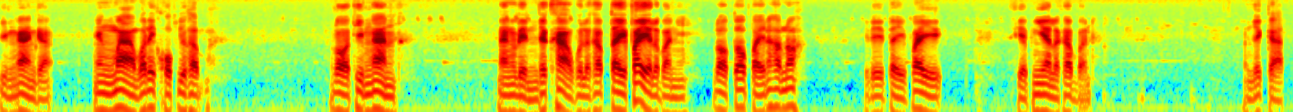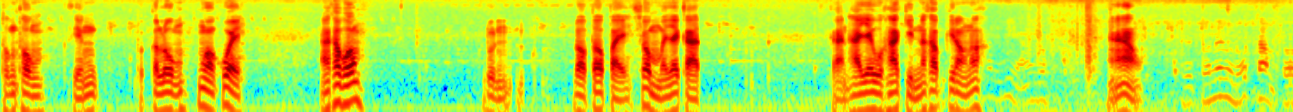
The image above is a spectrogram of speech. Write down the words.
ทีมงานก็ยังมาว่าได้ครบอยู่ครับ รอทีมงาน นางเล่นจะข้าวพุ่นแล้วครับไต่ไฟแล้วบัดนี้รอบต่อไปนะครับเนาะจะได้ไต่ไฟเสียบเงียแล้วครับบัดบรรยากาศทงทงๆเสียงกระลงงัวคุ้ยอะครับผมรุ่นรอบต่อไปชมบรรยากาศ การหายาหากินนะครับพี่น้องเนาะอ้าวคือตัวนึงรุดซ้ำตัว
